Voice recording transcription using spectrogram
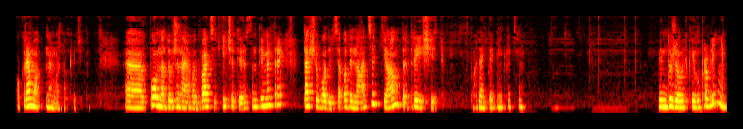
Окремо не можна включити. Е, Повна довжина його 24 см, та, що вводиться 11, діаметр 3,6. Погляньте, як він працює. Він дуже легкий в управлінні.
